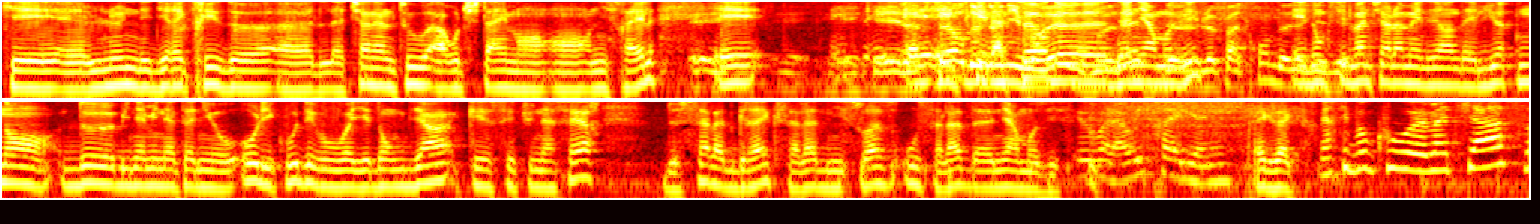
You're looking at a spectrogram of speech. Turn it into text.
qui est l'une des directrices de euh, la Channel 2 à Time en, Israël. Et, et, la sœur de, la sœur de, de et donc Sylvain Shalom est l'un des lieutenants de Benjamin Netanyahu au Likoud. Et vous voyez donc bien que c'est une affaire de salade grecque, salade niçoise ou salade niermosis. Et voilà, israélienne. Exact. Merci beaucoup euh, Mathias.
